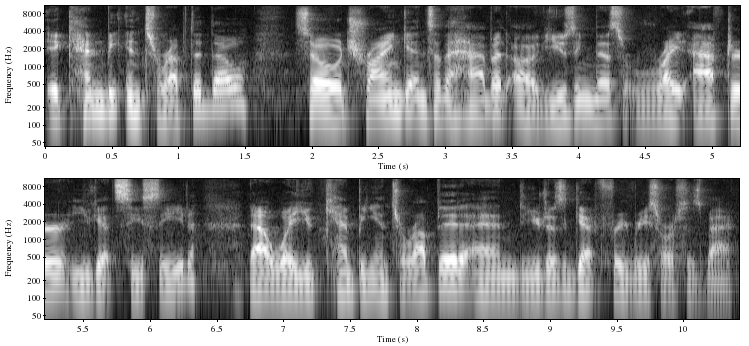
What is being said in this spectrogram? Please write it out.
It can be interrupted though, so try and get into the habit of using this right after you get CC'd. That way you can't be interrupted and you just get free resources back.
